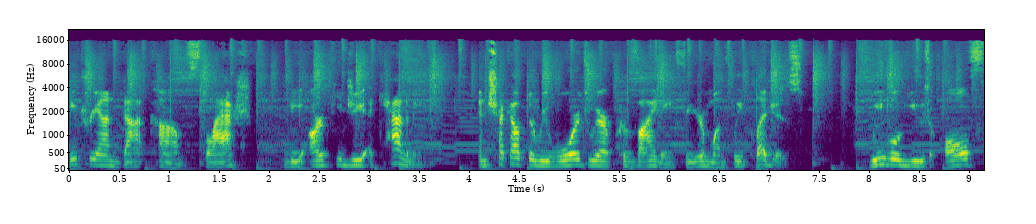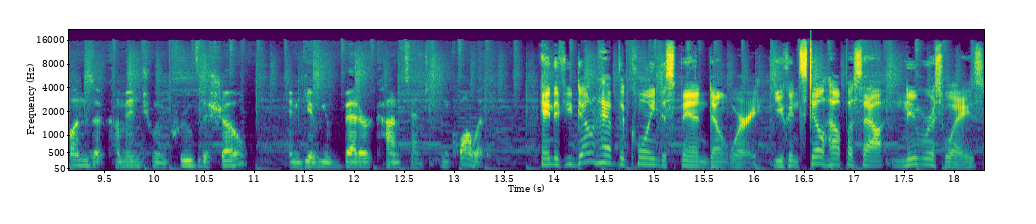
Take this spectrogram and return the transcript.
patreon.com slash the RPG Academy and check out the rewards we are providing for your monthly pledges. We will use all funds that come in to improve the show and give you better content and quality. And if you don't have the coin to spend, don't worry. You can still help us out numerous ways.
